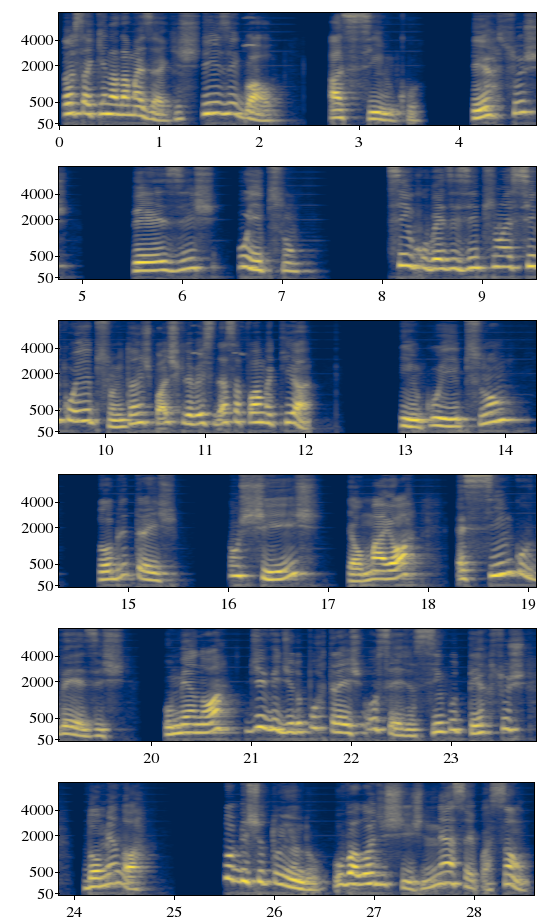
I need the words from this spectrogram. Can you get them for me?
Então, isso aqui nada mais é que x igual a 5 terços vezes o y. 5 vezes y é 5y. Então, a gente pode escrever isso dessa forma aqui, ó. 5y sobre 3. Então, x, que é o maior, é 5 vezes o menor dividido por 3, ou seja, 5 terços do menor. Substituindo o valor de x nessa equação,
